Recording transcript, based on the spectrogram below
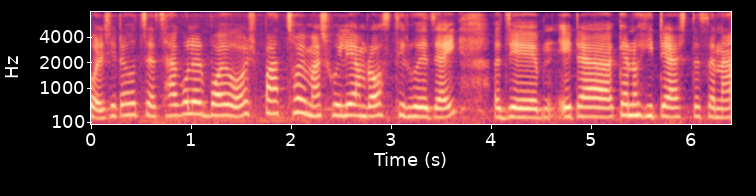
করে, সেটা হচ্ছে ছাগলের বয়স পাঁচ ছয় মাস হইলে আমরা অস্থির হয়ে যাই যে এটা কেন হিটে আসতেছে না।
